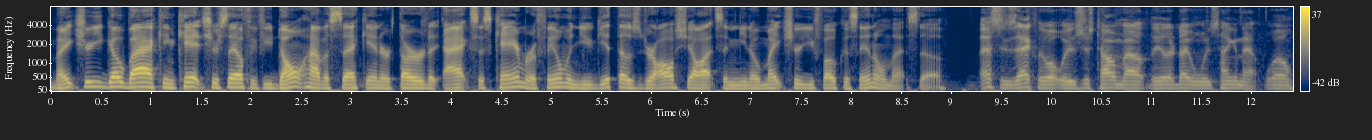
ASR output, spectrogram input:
make sure you go back and catch yourself if you don't have a second or third axis camera filming you get those draw shots and you know make sure you focus in on that stuff That's exactly what we was just talking about the other day when we was hanging that. Well,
